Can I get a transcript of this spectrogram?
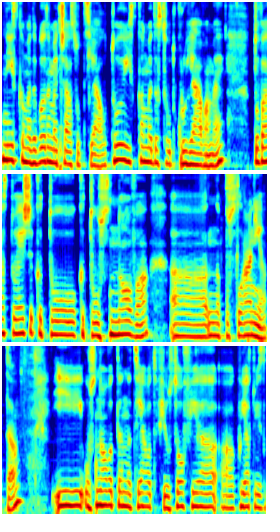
Ние искаме да бъдем част от цялото, искаме да се открояваме. Това стоеше като като, основа а, на посланията и основата на цялата философия, а, която из,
